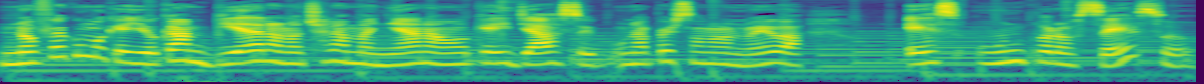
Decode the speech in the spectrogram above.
no fue como que yo cambié de la noche a la mañana, ok, ya soy una persona nueva. Es un proceso.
